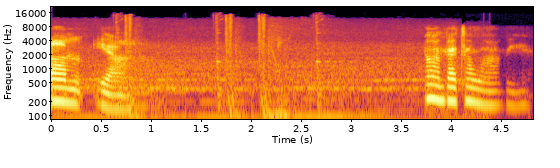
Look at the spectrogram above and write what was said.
Um, yeah. I went back to lobby.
